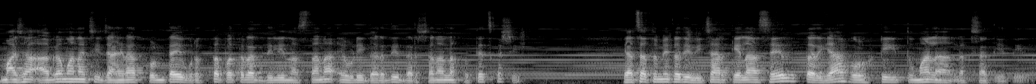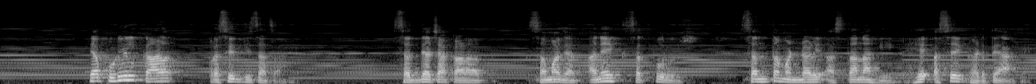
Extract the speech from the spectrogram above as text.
माझ्या आगमनाची जाहिरात कोणत्याही वृत्तपत्रात दिली नसताना एवढी गर्दी दर्शनाला होतेच कशी? याचा तुम्ही कधी विचार केला असेल तर या गोष्टी तुम्हाला लक्षात येतील. या पुढील काळ प्रसिद्धीचाच आहे. सध्याच्या काळात समाजात अनेक सत्पुरुष संत मंडळी असतानाही हे असे घडते आहे.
